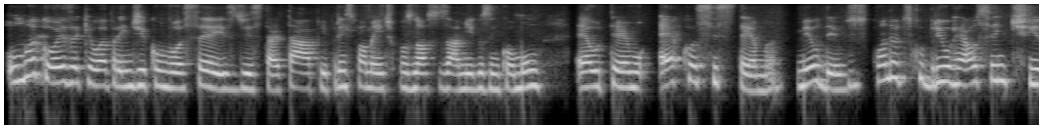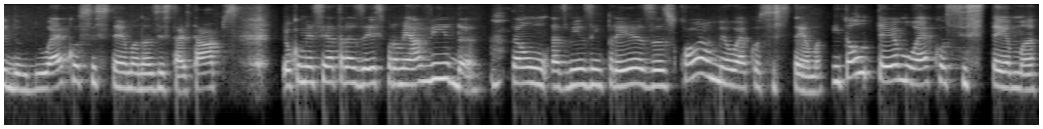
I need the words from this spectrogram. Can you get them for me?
Uma coisa que eu aprendi com vocês de startup, principalmente com os nossos amigos em comum, é o termo ecossistema. Meu Deus, quando eu descobri o real sentido do ecossistema nas startups, eu comecei a trazer isso para minha vida. Então, as minhas empresas, qual é o meu ecossistema? Então, o termo ecossistema,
